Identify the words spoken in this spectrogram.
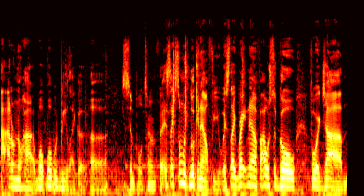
I don't know how, what, what would be like a, a simple term for it. It's like someone's looking out for you. It's like right now, if I was to go for a job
